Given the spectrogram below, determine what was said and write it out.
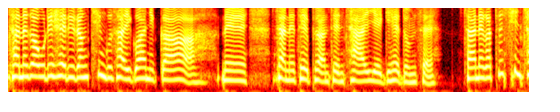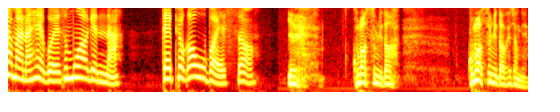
자네가 우리 해리랑 친구 사이고 하니까 네 자네 대표한텐 잘 얘기해둠세. 자네 같은 신참 하나 해고해서 뭐하겠나. 대표가 오버했어. 예, 고맙습니다. 고맙습니다, 회장님.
